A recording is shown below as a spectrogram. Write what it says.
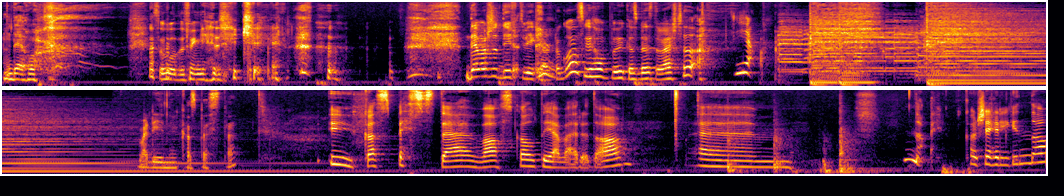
Det. Så hodet fungerer ikke. helt. Det var så dypt vi klarte å gå. Skal vi hoppe på ukas beste og verste, da? Ja. Hva er din ukas beste? Ukas beste, hva skal det være da? Um, nei, kanskje helgen, da.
